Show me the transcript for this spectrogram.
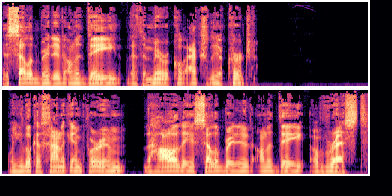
is celebrated on the day that the miracle actually occurred? When you look at Hanukkah and Purim, the holiday is celebrated on the day of rest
